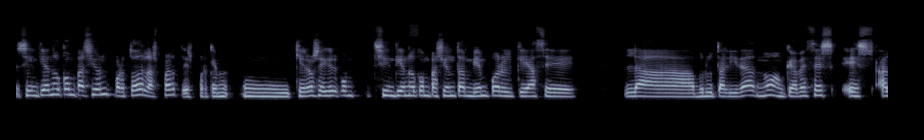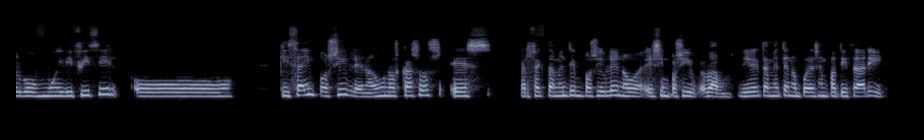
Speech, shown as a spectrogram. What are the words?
sintiendo compasión por todas las partes, porque mm, quiero seguir sintiendo compasión también por el que hace la brutalidad, ¿no? Aunque a veces es algo muy difícil o quizá imposible, en algunos casos es perfectamente imposible, no es imposible, vamos, directamente no puedes empatizar y,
